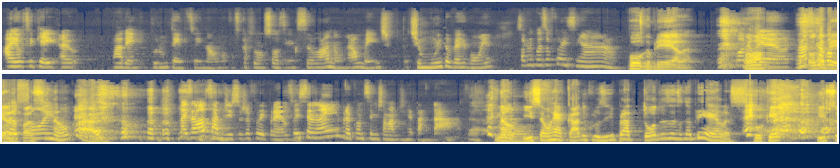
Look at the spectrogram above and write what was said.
Aí eu fiquei, aí eu parei por um tempo. Falei, não, não vou ficar falando sozinha com o celular, não, realmente. Eu tinha muita vergonha. Só que depois eu falei assim, ah, Pô, Gabriela. pô, Gabriela, quase Ô, Gabriela, meu fala assim não, cara. Mas ela sabe disso, eu já falei pra ela. Eu falei, você lembra quando você me chamava de retardada? Não, isso é um recado, inclusive, pra todas as Gabrielas. Porque isso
